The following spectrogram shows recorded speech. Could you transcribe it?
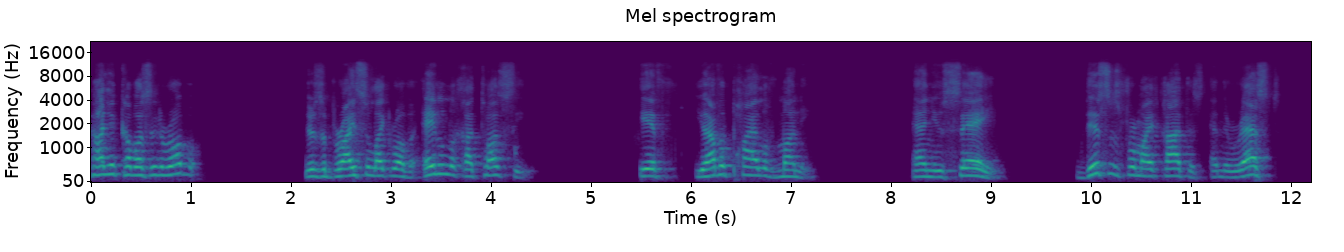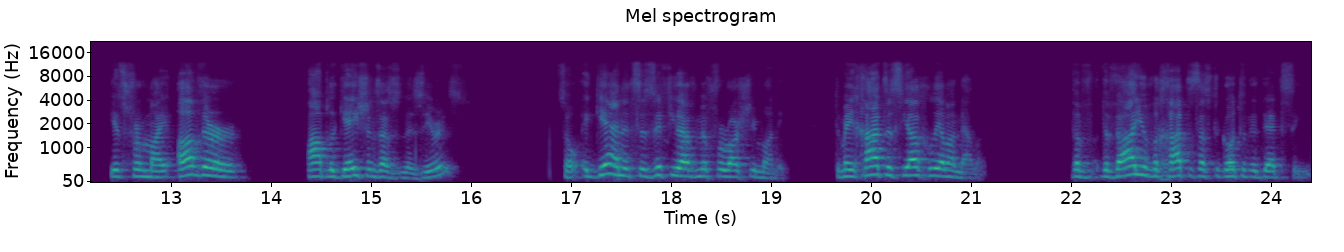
Tanya in the there's a brisa like Rava. If you have a pile of money and you say, this is for my chatas and the rest is for my other obligations as Nezirus. So again, it's as if you have mifarashi money. The, the value of the chatas has to go to the Dead Sea.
